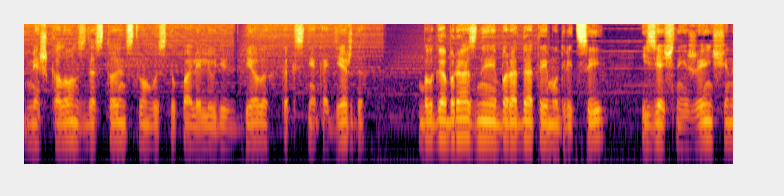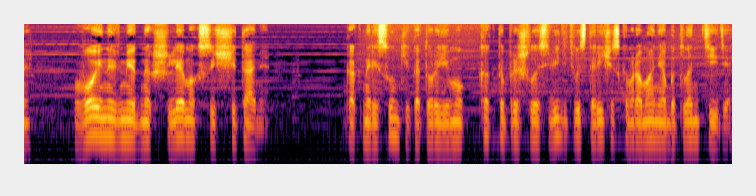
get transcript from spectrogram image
Меж колонн с достоинством выступали люди в белых, как снег, одеждах, благообразные бородатые мудрецы, изящные женщины, воины в медных шлемах со щитами, как на рисунке, который ему как-то пришлось видеть в историческом романе об Атлантиде.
